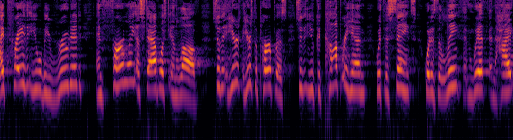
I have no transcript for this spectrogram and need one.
I pray that you will be rooted and firmly established in love. So that here's, here's the purpose, so that you could comprehend with the saints what is the length and width and height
